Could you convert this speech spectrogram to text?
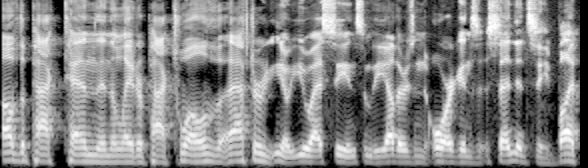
of the Pac-10 and then later Pac-12 after you know USC and some of the others in Oregon's ascendancy. But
